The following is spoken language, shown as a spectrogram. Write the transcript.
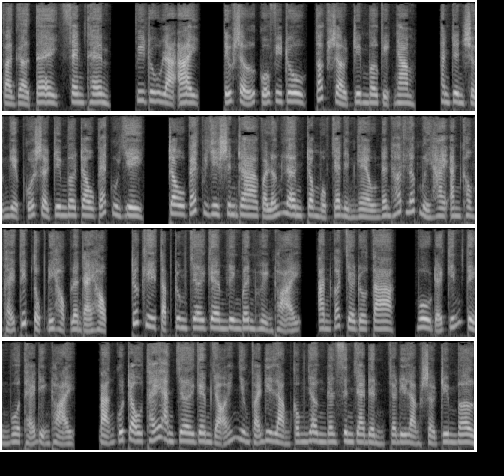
và GT, xem thêm, Viru là ai, tiểu sử của Viru, top streamer Việt Nam, hành trình sự nghiệp của streamer Trâu Becuji. Trâu Becuji sinh ra và lớn lên trong một gia đình nghèo nên hết lớp 12 anh không thể tiếp tục đi học lên đại học. Trước khi tập trung chơi game liên minh huyền thoại, anh có chơi Dota, ngu để kiếm tiền mua thẻ điện thoại. Bạn của Trâu thấy anh chơi game giỏi nhưng phải đi làm công nhân nên xin gia đình cho đi làm streamer.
